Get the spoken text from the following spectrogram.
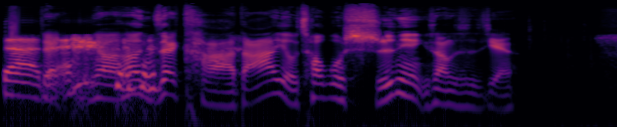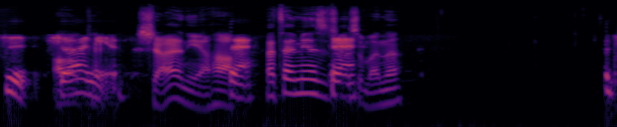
对对。然后你在卡达有超过十年以上的时间，是十二年，十二年哈。对。那在那边是做什么呢？其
